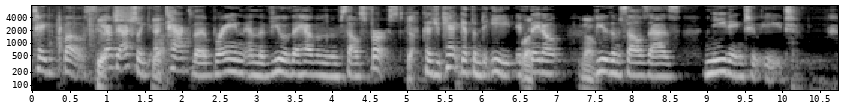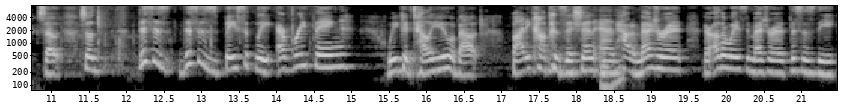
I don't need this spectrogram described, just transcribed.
Take both. You have to actually Yeah. attack the brain and the view of they have of themselves first. Yeah. Because you can't get them to eat if Right. they don't No. view themselves as needing to eat. So, so this is this is basically everything we could tell you about body composition and Mm-hmm. how to measure it. There are other ways to measure it. This is the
